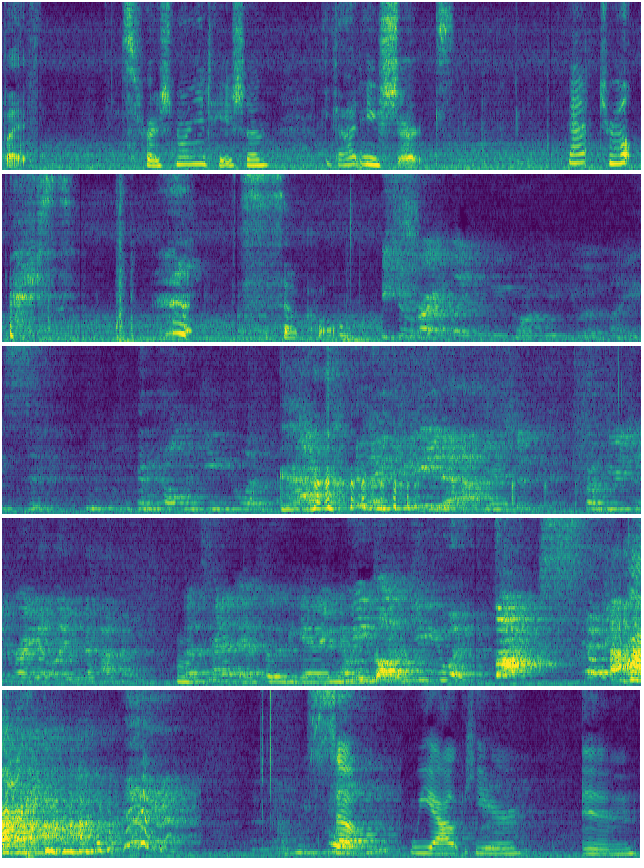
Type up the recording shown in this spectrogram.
But it's freshman orientation. I got new shirts. Natural helpers. it's so cool. You should write like we can't give you advice. we can't give you advice. yeah, you should, you should write it like that. That's kind of it for the beginning. We can't give you advice. So we out here in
